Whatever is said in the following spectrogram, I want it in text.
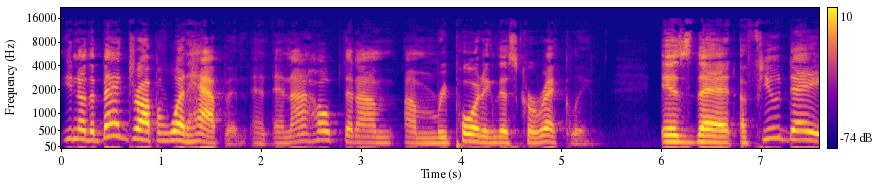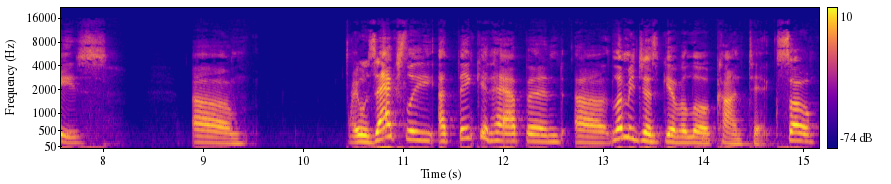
you know the backdrop of what happened, and and I hope that I'm I'm reporting this correctly, is that a few days. Um, it was actually, I think it happened. Uh, let me just give a little context. So,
